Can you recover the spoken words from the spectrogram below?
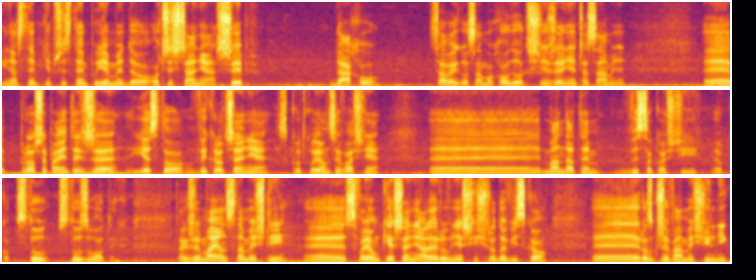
i następnie przystępujemy do oczyszczania szyb, dachu, całego samochodu, odśnieżenie czasami. E, Proszę pamiętać, że jest to wykroczenie skutkujące właśnie e, mandatem w wysokości około 100, 100 zł. Także mając na myśli e, swoją kieszeń, ale również i środowisko, rozgrzewamy silnik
